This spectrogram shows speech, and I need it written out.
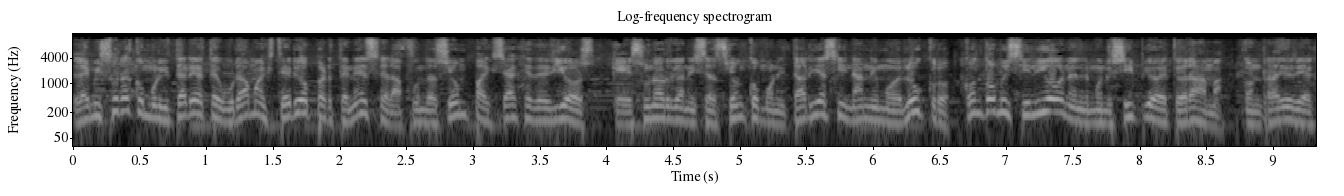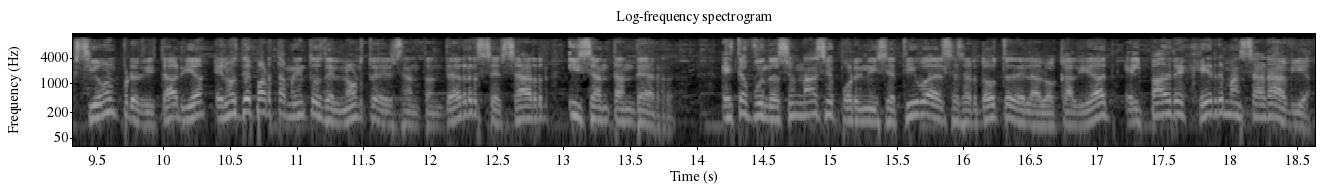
La emisora comunitaria Teurama Estéreo pertenece a la Fundación Paisaje de Dios, que es una organización comunitaria sin ánimo de lucro, con domicilio en el municipio de Teorama, con radio de acción prioritaria en los departamentos del norte de Santander, Cesar y Santander. Esta fundación nace por iniciativa del sacerdote de la localidad, el padre Germán Sarabia,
